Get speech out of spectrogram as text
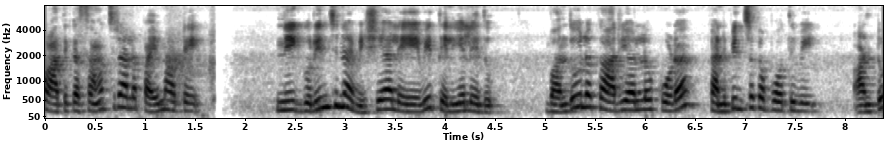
పాతిక సంవత్సరాల పైమాటే. నీ గురించిన విషయాలేవీ తెలియలేదు. బంధువుల కార్యాల్లో కూడా కనిపించకపోతివి అంటూ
